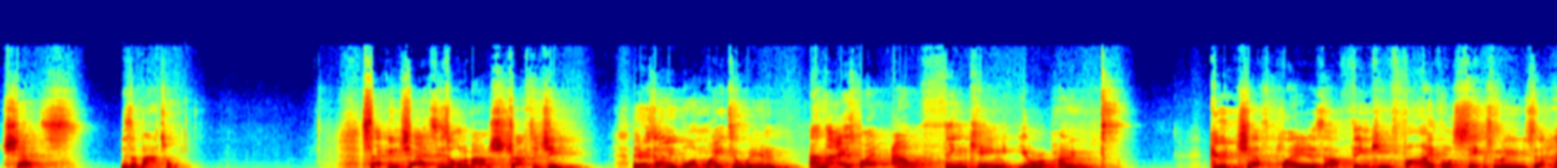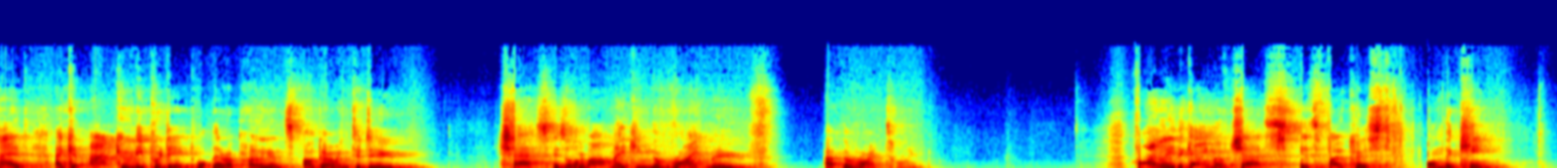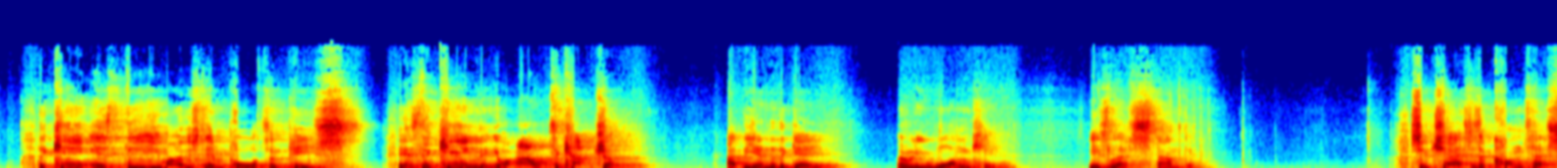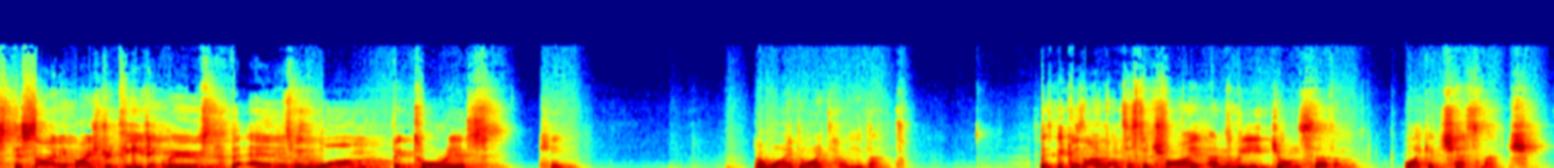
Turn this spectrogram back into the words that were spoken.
Chess is a battle. Second, chess is all about strategy. There is only one way to win, and that is by outthinking your opponent. Good chess players are thinking five or six moves ahead and can accurately predict what their opponents are going to do. Chess is all about making the right move at the right time. Finally, the game of chess is focused on the king. The king is the most important piece. It's the king that you're out to capture. At the end of the game, only one king is left standing. So, chess is a contest decided by strategic moves that ends with one victorious king. Now, why do I tell you that? It's because I want us to try and read John 7 like a chess match.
